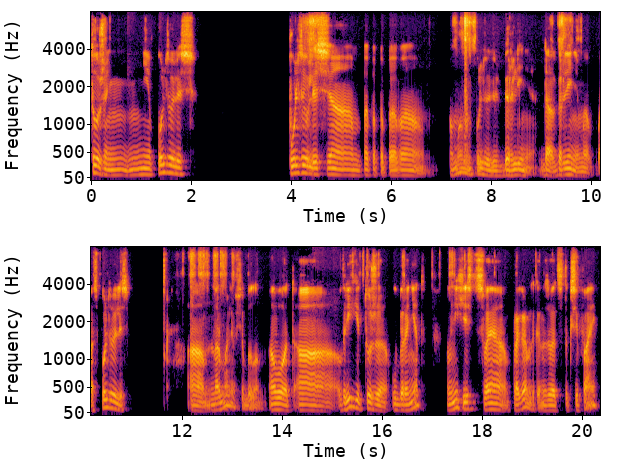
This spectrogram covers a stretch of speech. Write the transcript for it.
тоже не пользовались. Пользовались а, по-моему, пользовались в Берлине. Да, в Берлине мы воспользовались. А, нормально все было. Вот. А в Риге тоже Uber нет. У них есть своя программа, такая называется Taxify,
